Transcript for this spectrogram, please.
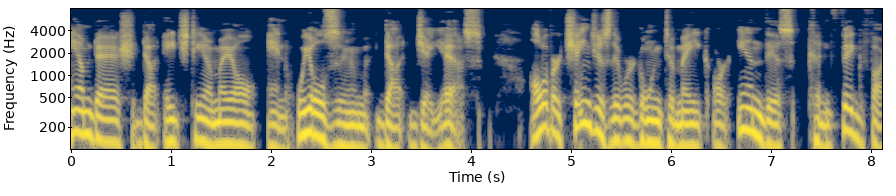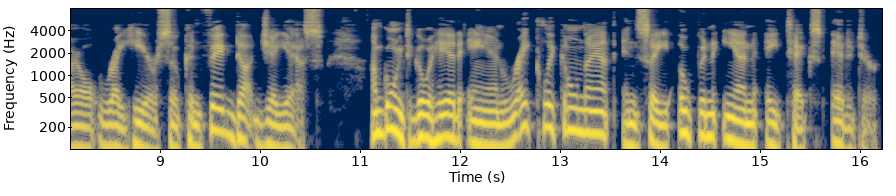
ham-html, and wheelzoom.js. All of our changes that we're going to make are in this config file right here, so config.js. I'm going to go ahead and right click on that and say open in a text editor.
